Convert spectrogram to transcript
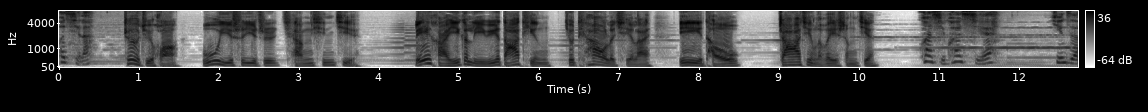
快起来！这句话无疑是一支强心剂。李海一个鲤鱼打挺就跳了起来，一头扎进了卫生间。快起快起，英子，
